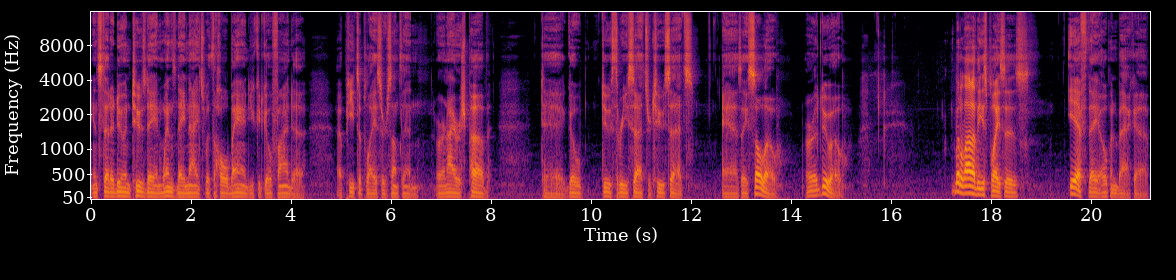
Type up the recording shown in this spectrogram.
instead of doing Tuesday and Wednesday nights with the whole band, you could go find a, a pizza place or something or an Irish pub to go do three sets or two sets as a solo or a duo. But a lot of these places, if they open back up,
